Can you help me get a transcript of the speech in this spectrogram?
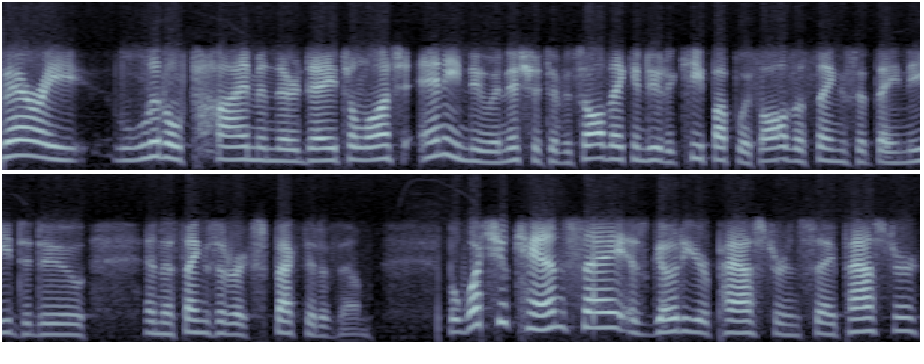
very little time in their day to launch any new initiative. It's all they can do to keep up with all the things that they need to do and the things that are expected of them. But what you can say is go to your pastor and say, Pastor,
